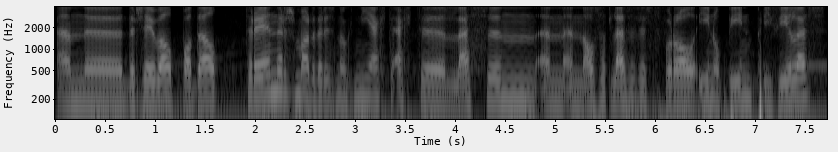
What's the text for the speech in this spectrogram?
En uh, er zijn wel padeltrainers, maar er is nog niet echt echte lessen. En, en als het les is, is het vooral één op één privéles.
